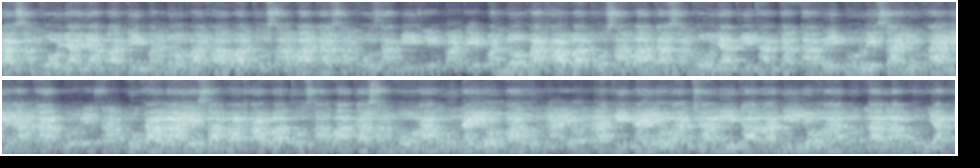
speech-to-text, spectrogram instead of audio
กสังโฆยายาปฏิปันโนภะคะวะโตสาวกสังโฆสามีจิปฏิปันโนภะคะวะโตสาวกสังโฆยาติทังจัตตาริมุลิสายุคานิอัตตาปุริสาภุคาลาเอสะภะคะวะโตสาวกสังโฆอาหุนายโยปาหุนายโยนาทินายโยอัญชาลิการณิโยอนุตตาลปุญญเก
